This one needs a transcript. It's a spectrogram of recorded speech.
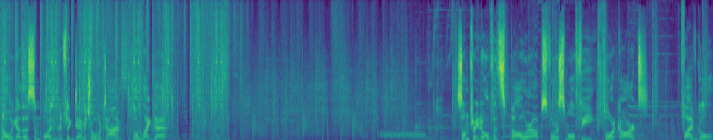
No, we got uh, some poison. Inflict damage over time. Don't like that. Some trader offers power-ups for a small fee. 4 cards, 5 gold.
